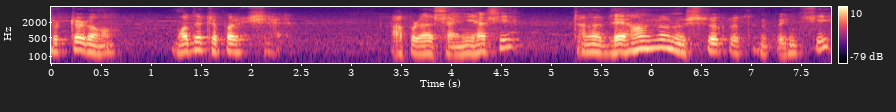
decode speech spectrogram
చుట్టడం మొదటి పరీక్ష. అప్పుడు ఆ సన్యాసి తన దేహంలోని ఉష్ణోగ్రతను పెంచి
